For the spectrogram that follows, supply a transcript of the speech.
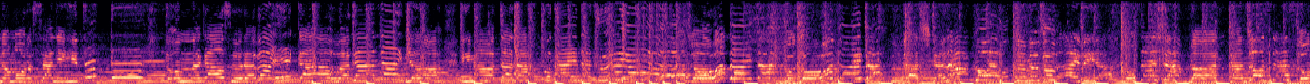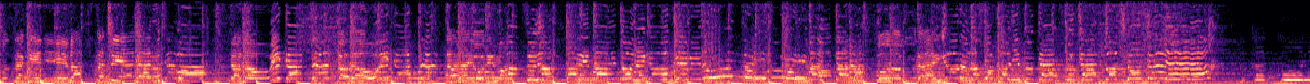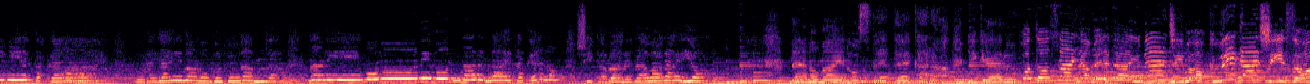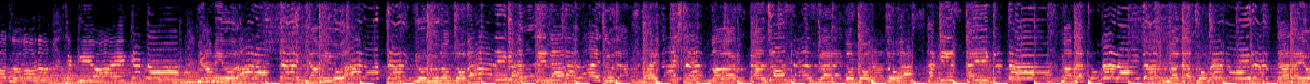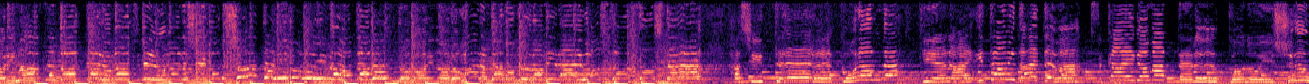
のも脆さに浸ってどんな顔すればいいかわかんない。膨らんだ。何者にもなれないだけの屍だ笑いよ目の前の捨てから逃げることさやめたイメージを。繰り返し想像の先を描く should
